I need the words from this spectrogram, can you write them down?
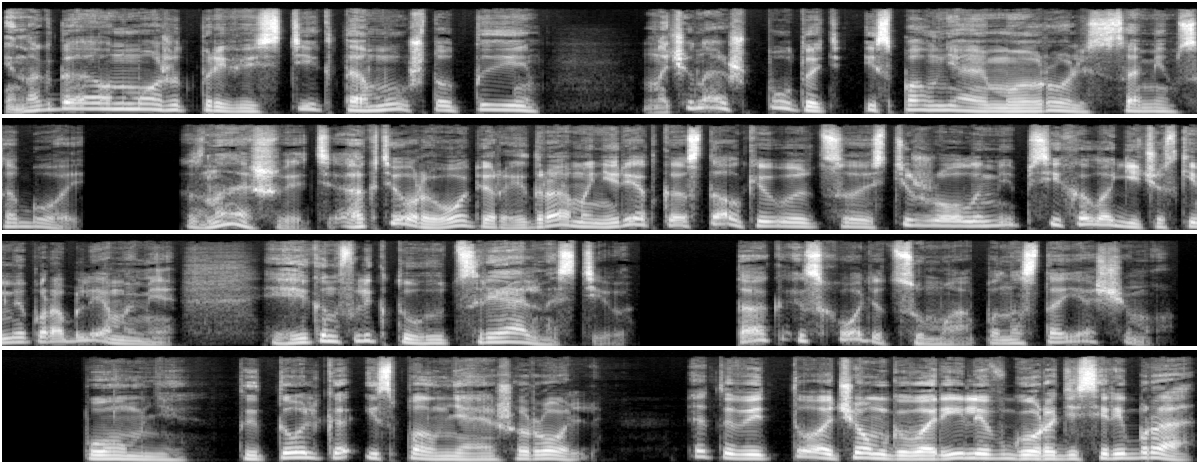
Иногда он может привести к тому, что ты начинаешь путать исполняемую роль с самим собой. Знаешь ведь, актеры оперы и драмы нередко сталкиваются с тяжелыми психологическими проблемами и конфликтуют с реальностью так и сходят с ума по-настоящему. Помни, ты только исполняешь роль. Это ведь то, о чем говорили в городе Серебра.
